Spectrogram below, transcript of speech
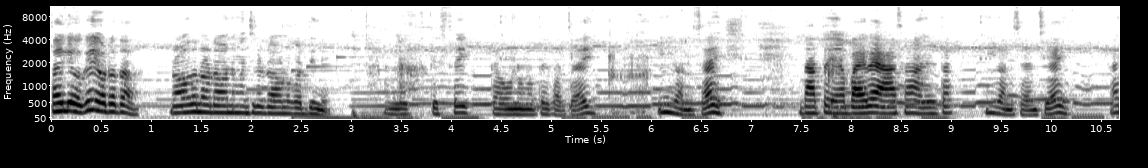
तैँले हो क्या एउटा त डराउँदा नडराउने मान्छेले डराउनु गरिदिने हामीलाई त्यस्तै डराउनु मात्रै गर्छ है यहीँ गर्नुहोस् है दाँत त यहाँ बाहिरै आछ अनि त यहीँ गर्नुहोस् मान्छे है है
